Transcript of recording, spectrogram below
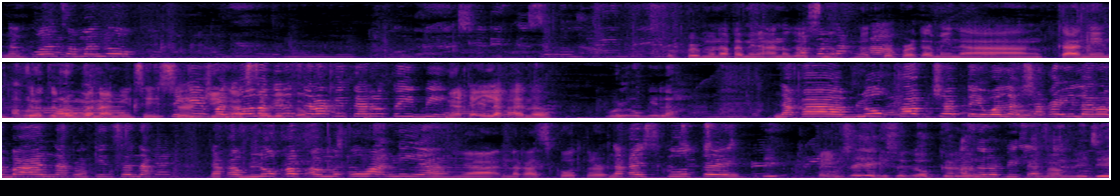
Nagkuhan sa manok. Prepare muna kami ng ano guys, no? Nag-prepare kami ng kanin. Tutulungan namin si Sir Sige, Jing dito. din sa Rakitero TV. Nga kailak ano? Wala okay la. Naka blue cup siya te, wala siya kay ilarabaan na kung kinsa na. Naka blue cup ang mukuha niya. Nga naka-scooter. Naka scooter. Di, kung saya gisulog karon. Ma'am Lady.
